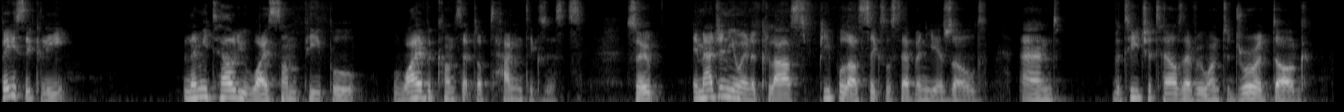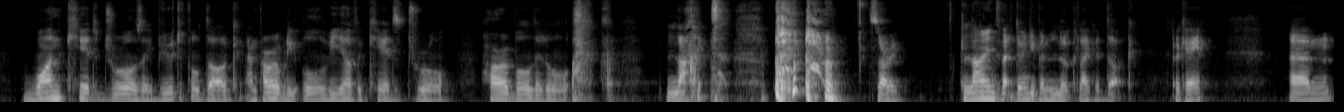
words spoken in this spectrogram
Basically, let me tell you why some people, why the concept of talent exists. So imagine you're in a class, people are six or seven years old, and the teacher tells everyone to draw a dog. One kid draws a beautiful dog, and probably all the other kids draw horrible little light. Sorry, lines that don't even look like a dog. Okay? Um,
